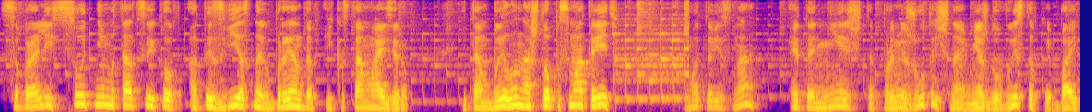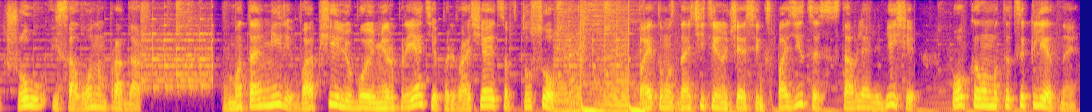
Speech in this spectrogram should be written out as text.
собрались сотни мотоциклов от известных брендов и кастомайзеров, и там было на что посмотреть. Мотовесна – это нечто промежуточное между выставкой, байк-шоу и салоном продаж. В мотомире вообще любое мероприятие превращается в тусовку, поэтому значительную часть экспозиции составляли вещи около мотоциклетные,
